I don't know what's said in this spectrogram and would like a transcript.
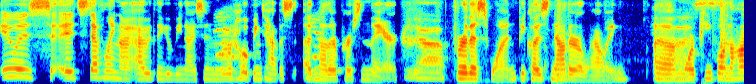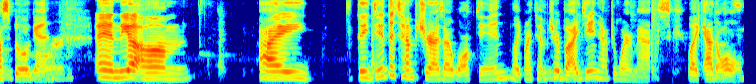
it was it's definitely not i would think it would be nice and we're hoping to have a another person there Yeah, for this one because now they're allowing uh, more people in the hospital you, again Lord. and the um i they did the temperature as i walked in like my temperature but i Mhm. didn't have to wear a mask like at all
